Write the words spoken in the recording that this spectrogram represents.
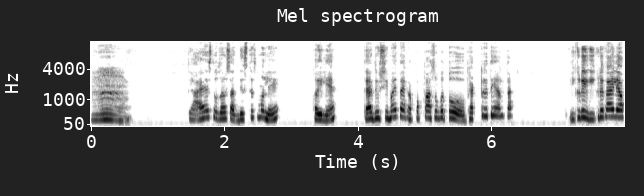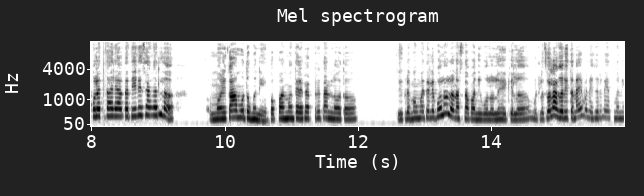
हम्म. ते आहेस तू जर दिसतेस मले पहिले. त्या दिवशी माहीत आहे का पप्पासोबत तो फॅक्टरीत आलता. इकडे इकडे काय अकोल्यात काय आलता त्याने सांगितलं. मग काम होतं म्हणे पप्पा मग त्याला फॅक्टरीत आणलं होतं. तिकडे मग त्याला बोलवलं नसता पाणी बोलवलं हे केलं. म्हटलं चला घरी तर नाही म्हणे घरी नाहीत म्हणे.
